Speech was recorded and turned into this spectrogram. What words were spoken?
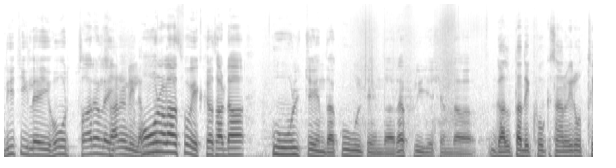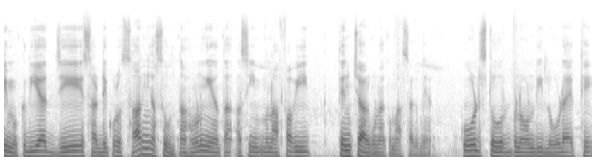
ਲੀਚੀ ਲਈ ਹੋਰ ਸਾਰਿਆਂ ਲਈ ਆਉਣ ਵਾਲਾ ਭਵਿੱਖ ਸਾਡਾ ਕੂਲ ਚੇਨ ਦਾ ਕੂਲ ਚੇਨ ਦਾ ਰੈਫਰੀਜਰੇਸ਼ਨ ਦਾ। ਗੱਲ ਤਾਂ ਦੇਖੋ ਕਿਸਾਨ ਵੀਰ ਉੱਥੇ ਹੀ ਮੁੱਕਦੀ ਆ। ਜੇ ਸਾਡੇ ਕੋਲ ਸਾਰੀਆਂ ਸਹੂਲਤਾਂ ਹੋਣਗੀਆਂ ਤਾਂ ਅਸੀਂ ਮੁਨਾਫਾ ਵੀ 3-4 ਗੁਣਾ ਕਮਾ ਸਕਦੇ ਹਾਂ। ਕੋਲਡ ਸਟੋਰ ਬਣਾਉਣ ਦੀ ਲੋੜ ਹੈ ਇੱਥੇ।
